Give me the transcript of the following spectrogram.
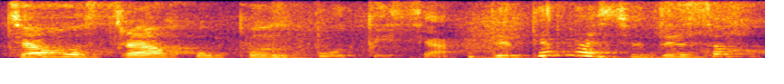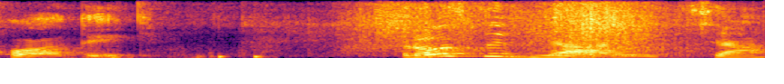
цього страху позбутися. Дитина сюди заходить, роздивляється,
